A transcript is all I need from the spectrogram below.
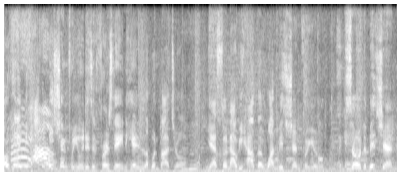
Okay, we have a mission for you. It is is first day in here in Labuan Bajo. Mm-hmm. Yes, so now we have the one mission for you. So the mission,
